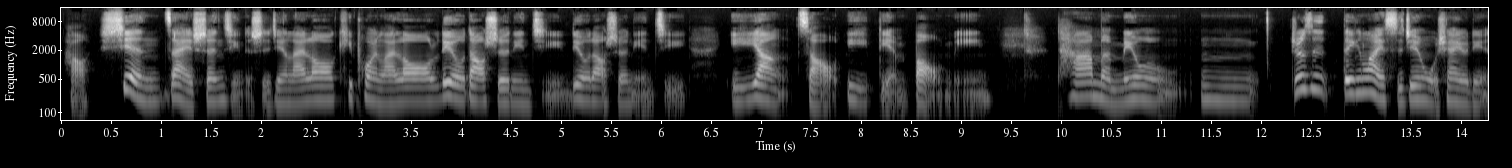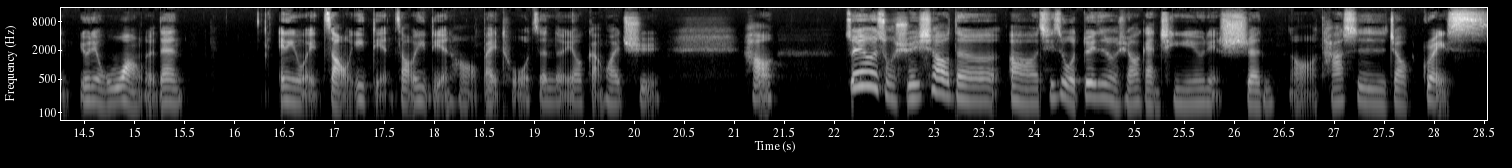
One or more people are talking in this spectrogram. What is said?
好，现在申请的时间来喽，Key Point 来喽，六到十二年级，六到十二年级一样早一点报名。他们没有，嗯，就是 deadline 时间，我现在有点有点忘了，但 anyway 早一点，早一点哈、哦，拜托，真的要赶快去。好。最后一所学校的啊、呃，其实我对这所学校感情也有点深哦。它是叫 Grace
